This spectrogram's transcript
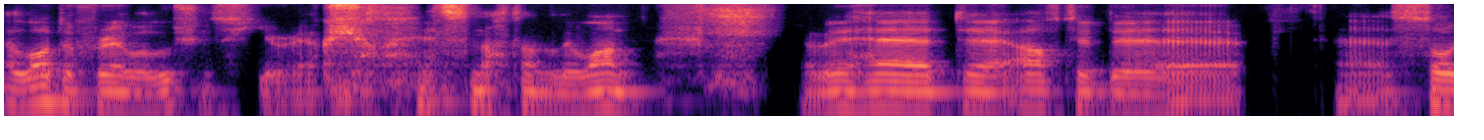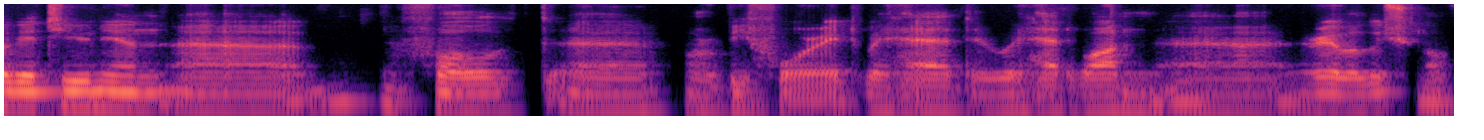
a lot of revolutions here, actually. It's not only one. We had, uh, after the uh, Soviet Union uh, fall uh, or before it, we had we had one uh, revolution of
